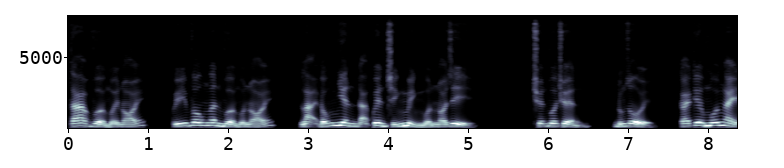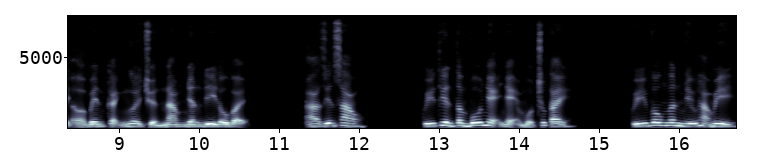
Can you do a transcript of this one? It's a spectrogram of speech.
Ta vừa mới nói, Quý vô ngân vừa muốn nói, lại bỗng nhiên đã quên chính mình muốn nói gì. Chuyện vừa chuyển, đúng rồi, cái kia mỗi ngày ở bên cạnh ngươi chuyển nam nhân đi đâu vậy? A diễn sao? Quý thiên tâm vỗ nhẹ nhẹ một chút tay. Quý vô ngân nhíu hạ mi,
